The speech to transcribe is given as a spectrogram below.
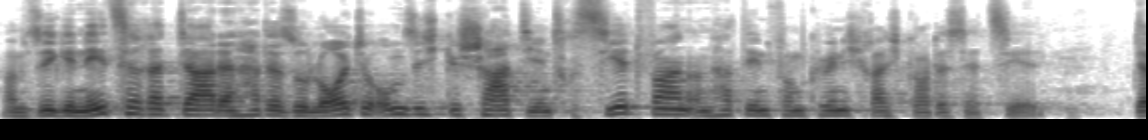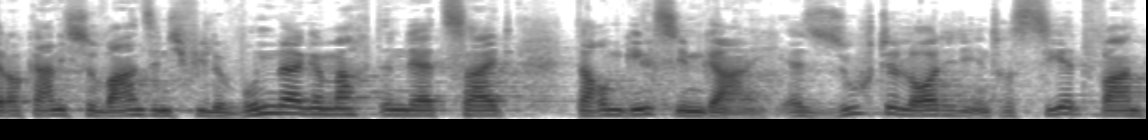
am See Genezareth da. Dann hat er so Leute um sich geschart, die interessiert waren und hat denen vom Königreich Gottes erzählt. Der hat auch gar nicht so wahnsinnig viele Wunder gemacht in der Zeit. Darum ging es ihm gar nicht. Er suchte Leute, die interessiert waren.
